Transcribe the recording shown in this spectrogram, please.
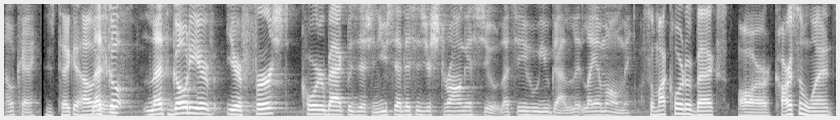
Okay. You just take it how Let's it is. go. Let's go to your your first quarterback position. You said this is your strongest suit. Let's see who you got. Lay them on me. So my quarterbacks are Carson Wentz,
